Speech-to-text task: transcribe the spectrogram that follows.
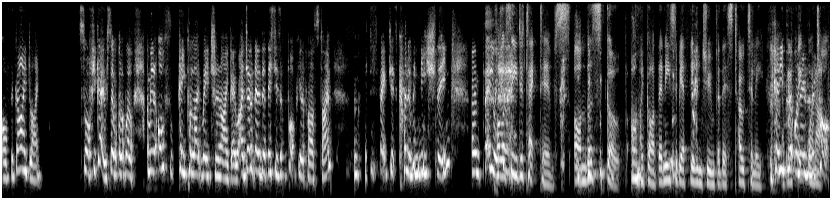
of the guideline. So off you go. So, well, I mean, off people like Rachel and I go. I don't know that this is a popular pastime, I suspect it's kind of a niche thing. Um, but anyway, Policy detectives on the scope. Oh my god, there needs to be a theme tune for this. Totally. Can you put one over one the top?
